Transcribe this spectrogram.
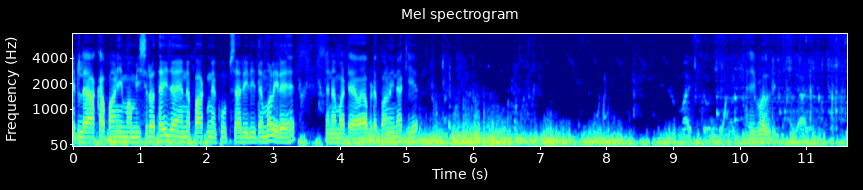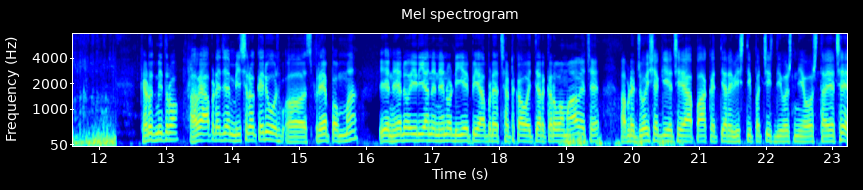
એટલે આખા પાણીમાં મિશ્ર થઈ જાય અને પાકને ખૂબ સારી રીતે મળી રહે. એના માટે હવે આપણે પાણી નાખીએ. ખેડૂત મિત્રો, હવે આપણે જે મિશ્ર કર્યું સ્પ્રે પંપમાં એ નેનો એરિયા અને નેનો ડીએપી આપણે છંટકાવ અત્યારે કરવામાં આવે છે. આપણે જોઈ શકીએ છીએ આ પાક અત્યારે વીસથી પચીસ દિવસની અવસ્થાએ છે.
